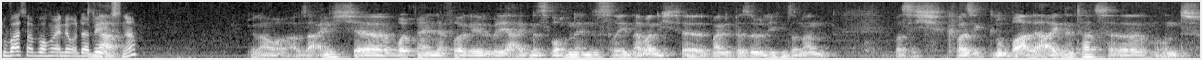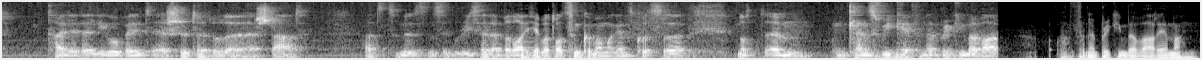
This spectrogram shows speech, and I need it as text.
du warst am Wochenende unterwegs, Ja. ne? Genau, also eigentlich äh, wollten wir in der Folge über die Ereignisse des Wochenendes reden, aber nicht äh, meine persönlichen, sondern was sich quasi global ereignet hat äh, und Teile der Lego-Welt erschüttert oder erstarrt hat, zumindest im Reseller-Bereich. Aber trotzdem können wir mal ganz kurz äh, noch ähm, ein kleines Recap von der Breaking Bavaria von der Breaking Bavaria machen.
